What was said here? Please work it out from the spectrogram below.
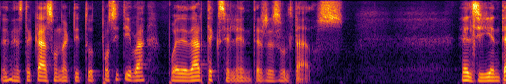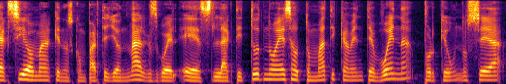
en este caso una actitud positiva, puede darte excelentes resultados. El siguiente axioma que nos comparte John Maxwell es la actitud no es automáticamente buena porque uno sea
